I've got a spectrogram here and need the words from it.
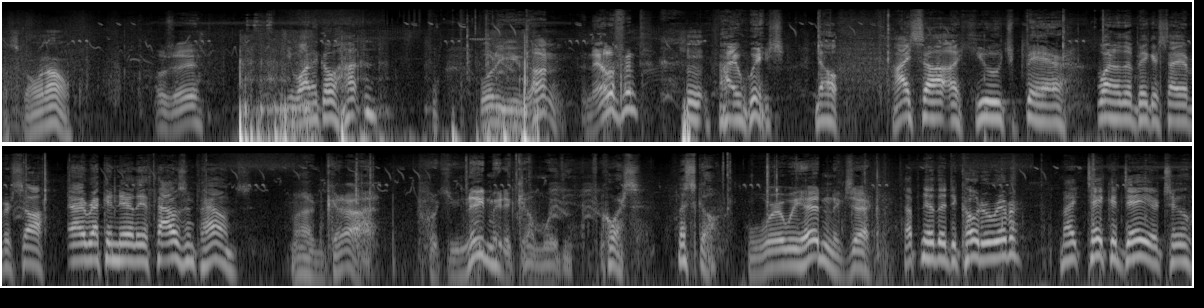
What's going on? Hosea, You want to go hunting? what are you hunting? An elephant? I wish. No. I saw a huge bear. One of the biggest I ever saw. I reckon nearly a thousand pounds. My God. But you need me to come with you. Of course. Let's go. Where are we heading exactly? Up near the Dakota River? Might take a day or two.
